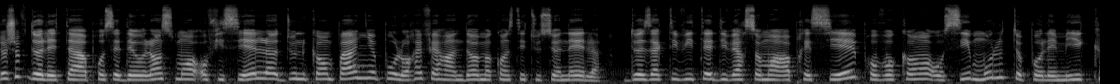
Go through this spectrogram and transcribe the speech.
le chef de l'État a procédé au lancement officiel d'une campagne pour le référendum constitutionnel. Deux activités diversement appréciées, provoquant aussi moult polémiques,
